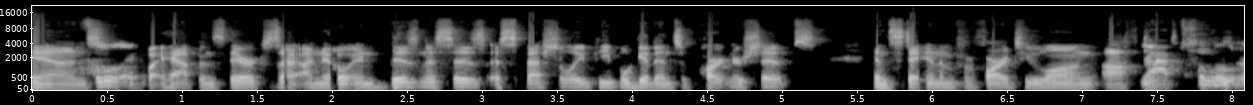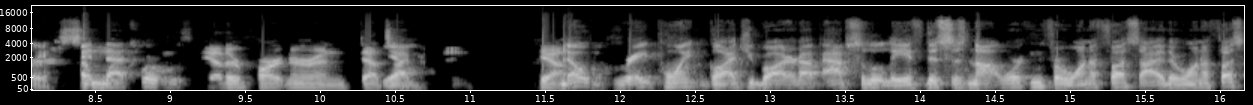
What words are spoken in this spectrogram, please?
And Absolutely. what happens there? Because I, I know in businesses, especially, people get into partnerships and stay in them for far too long. Often, absolutely, and that's where the other partner and that yeah. type of thing. Yeah. No, great point. Glad you brought it up. Absolutely. If this is not working for one of us, either one of us,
